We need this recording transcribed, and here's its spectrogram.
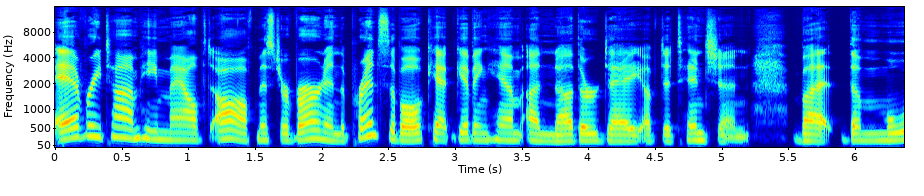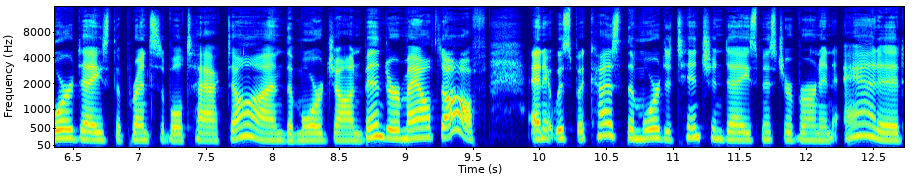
every time he mouthed off, Mr. Vernon, the principal, kept giving him another day of detention. But the more days the principal tacked on, the more John Bender mouthed off. And it was because the more detention days Mr. Vernon added,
